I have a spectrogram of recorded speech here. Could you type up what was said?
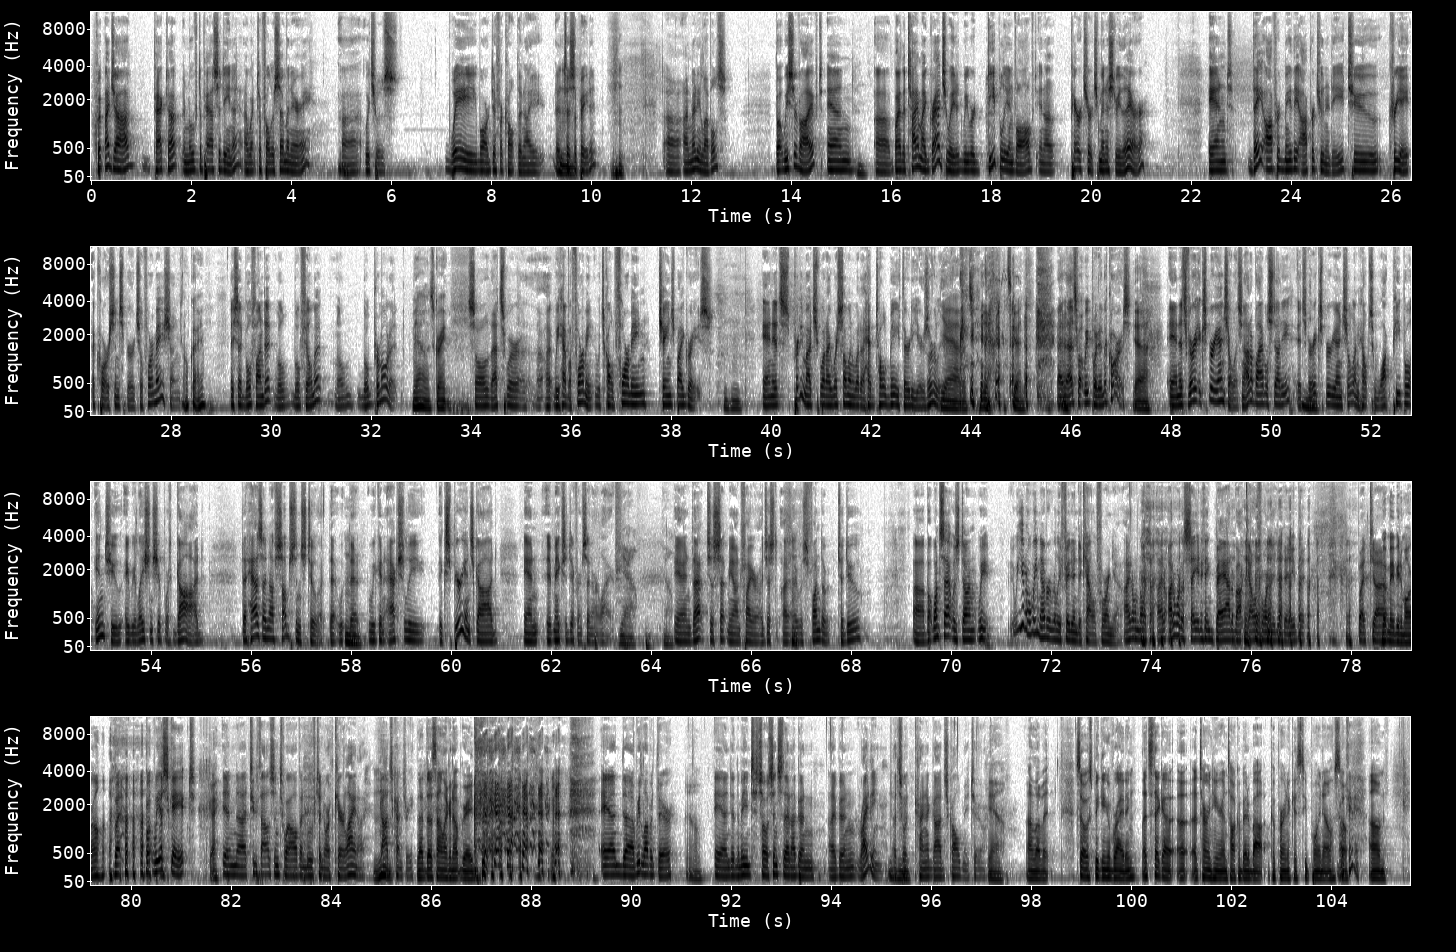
Quit my job, packed up, and moved to Pasadena. I went to Fuller Seminary, uh, which was way more difficult than I anticipated uh, on many levels. But we survived, and uh, by the time I graduated, we were deeply involved in a parachurch ministry there. And they offered me the opportunity to create a course in spiritual formation. Okay. They said, "We'll fund it. We'll we'll film it. We'll we'll promote it." Yeah, that's great. So that's where uh, we have a forming, which is called Forming Changed by Grace. And it's pretty much what I wish someone would have had told me 30 years earlier. Yeah, that's yeah, that's good. And that's what we put in the course. Yeah. And it's very experiential. It's not a Bible study. It's very mm-hmm. experiential and helps walk people into a relationship with God that has enough substance to it that w- that mm-hmm. we can actually experience God, and it makes a difference in our life. Yeah. Yeah. And that just set me on fire. I just I, it was fun to to do. Uh, but once that was done, we. You know, we never really fit into California. I don't know. What to, I, don't, I don't want to say anything bad about California today, but but uh, But maybe tomorrow. but but we escaped Okay. in uh, 2012 and moved to North Carolina, God's country, That does sound like an upgrade. and uh, we love it there. Yeah. And in the mean, so since then I've been I've been writing. That's what kind of God's called me to. Yeah, I love it. So, speaking of writing, let's take a, a, a turn here and talk a bit about Copernicus 2.0. So, Okay. um,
